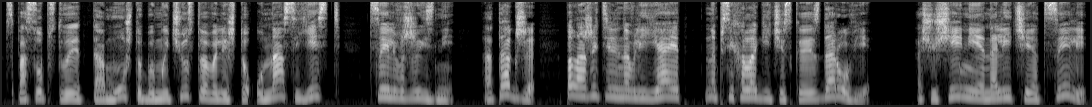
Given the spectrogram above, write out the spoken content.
способствует тому, чтобы мы чувствовали, что у нас есть цель в жизни, а также положительно влияет на психологическое здоровье. Ощущение наличия цели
